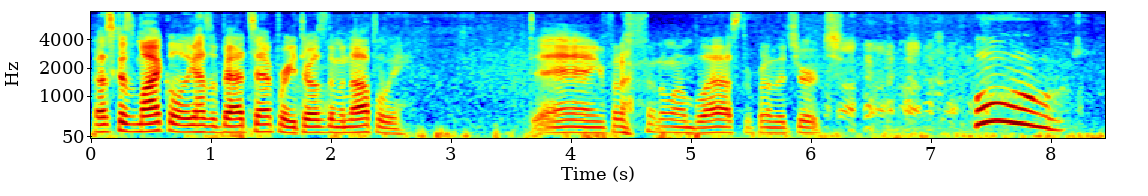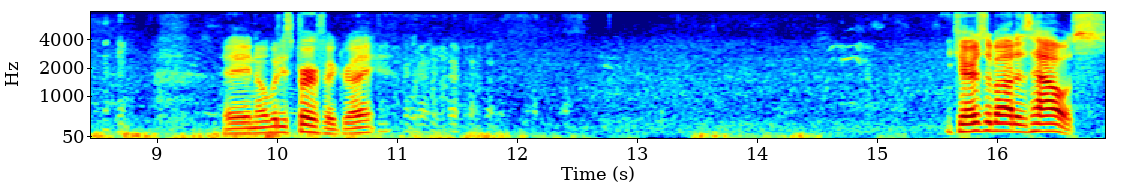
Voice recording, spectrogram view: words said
That's because Michael has a bad temper. He throws the Monopoly. Dang, you put him, put him on blast in front of the church. Whoo! Hey, nobody's perfect, right? He cares about his house.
